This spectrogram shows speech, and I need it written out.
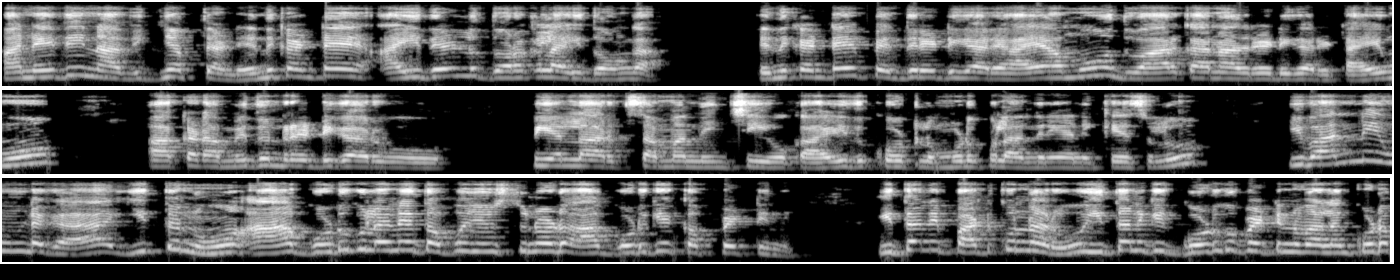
అనేది నా విజ్ఞప్తి అండి. ఎందుకంటే ఐదేళ్ళు దొరకల ఈ దొంగ. ఎందుకంటే పెద్దిరెడ్డి గారి హయాము ద్వారకానాథ్ రెడ్డి గారి టైము అక్కడ మిథున్ రెడ్డి గారు పిఎల్ఆర్కి సంబంధించి ఒక ఐదు కోట్లు ముడుపులు అందిని అని కేసులు. ఇవన్నీ ఉండగా ఇతను ఆ గొడుగులనే తప్పు చేస్తున్నాడు ఆ గొడుగే కప్పెట్టింది ఇతన్ని పట్టుకున్నారు ఇతనికి గొడుగు పెట్టిన వాళ్ళని కూడా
